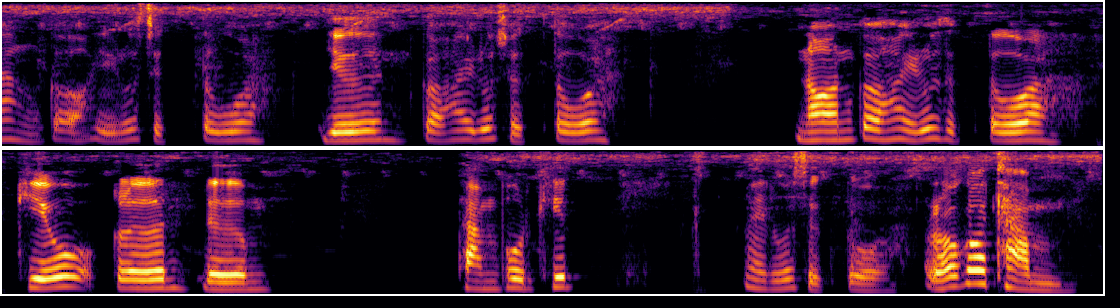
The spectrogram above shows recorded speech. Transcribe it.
นั่งก็ให้รู้สึกตัว ยืนก็ให้รู้สึกตัว นอนก็ให้รู้สึกตัว คิ้วเกินเดิมทำพูดคิดให้รู้สึกตัว เราก็ทำ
